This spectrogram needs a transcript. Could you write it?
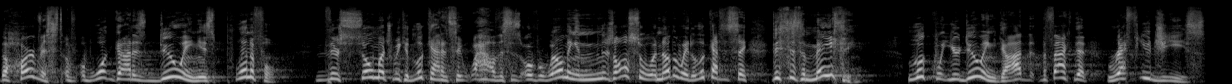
The, harvest of, of what God is doing is plentiful. There's so much we could look at and say, wow, this is overwhelming. And there's also another way to look at it and say, this is amazing. Look what you're doing, God. The fact that refugees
